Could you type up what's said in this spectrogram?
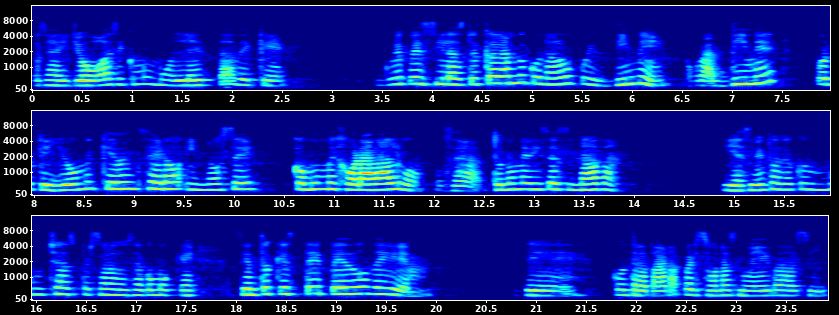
O sea, yo así como molesta de que güey, pues si la estoy cagando con algo, pues dime, o sea, dime porque yo me quedo en cero y no sé cómo mejorar algo, o sea, tú no me dices nada. Y así me pasó con muchas personas, o sea, como que siento que este pedo de, de contratar a personas nuevas y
